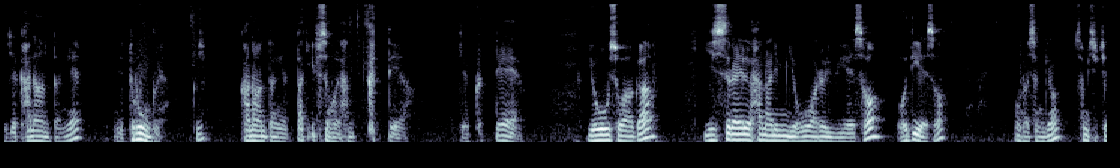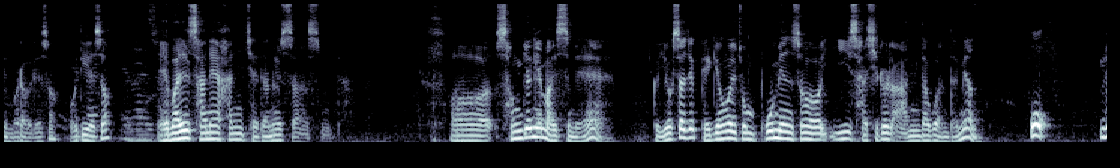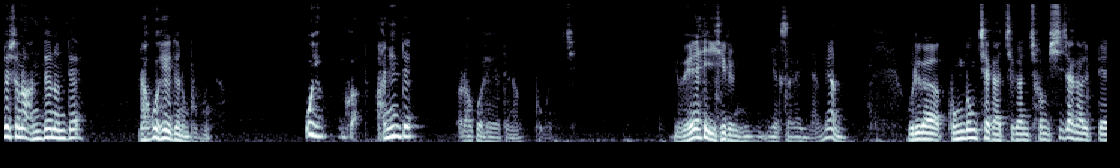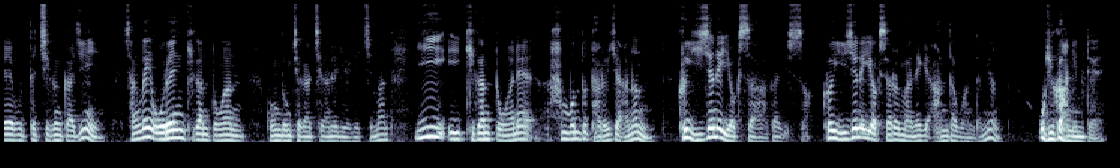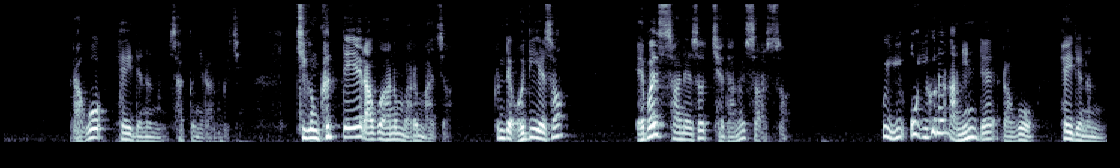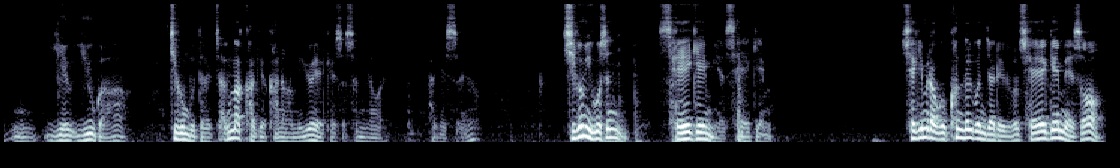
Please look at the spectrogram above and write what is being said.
이제 가나안 땅에 이제 들어온 거야, 그지? 가나안 땅에 딱 입성을 한 그때야. 이제 그때 여호수아가 이스라엘 하나님 여호와를 위해서 어디에서 오늘 성경 30절 뭐라 그래서 어디에서 에발산에 한 제단을 쌓았습니다. 어, 성경의 말씀에 그 역사적 배경을 좀 보면서 이 사실을 안다고 한다면, 어 이래서는 안 되는데 라고 해야 되는 부분이야. 어 이- 이거 아닌데 라고 해야 되는 부분이지. 왜 이런 역사가 있냐면 우리가 공동체 가치관 처음 시작할 때부터 지금까지 상당히 오랜 기간 동안 공동체 가치관을 이야기했지만 이, 이 기간 동안에 한 번도 다루지 않은 그 이전의 역사가 있어. 그 이전의 역사를 만약에 안다고 한다면 어 이거 아닌데 라고 해야 되는 사건이라는 거지. 지금 그때라고 하는 말은 맞아. 근데 어디에서 에발산에서 재단을 쌓았어. 그 이, 어 이거는 아닌데 라고 해야 되는 음, 이유- 이유가 지금부터 짤막하게 가능하면 요약해서 설명을 하겠어요. 지금 이곳은 세겜이에요. 세겜. 세겜이라고 큰 넓은 자리로 세겜에서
